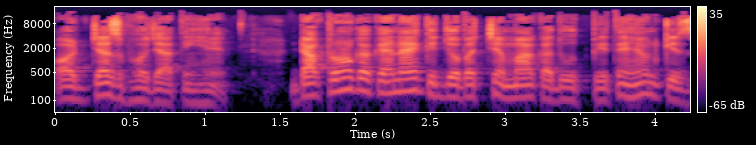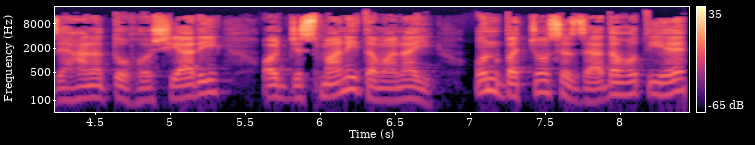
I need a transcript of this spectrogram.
اور جذب ہو جاتی ہیں۔ ڈاکٹروں کا کہنا ہے کہ جو بچے ماں کا دودھ پیتے ہیں ان کی ذہانت و ہوشیاری اور جسمانی توانائی ان بچوں سے زیادہ ہوتی ہے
